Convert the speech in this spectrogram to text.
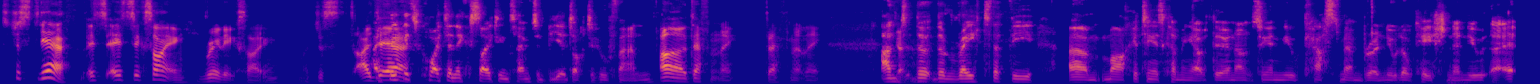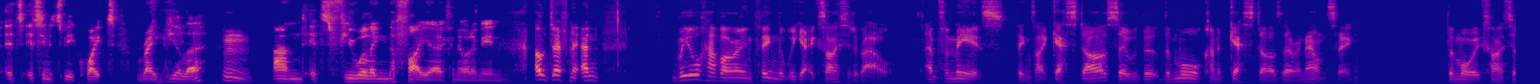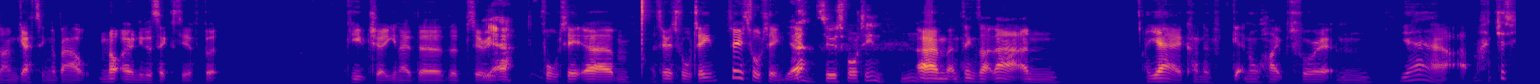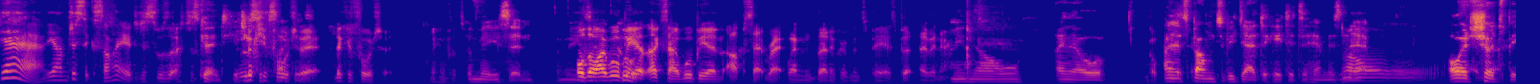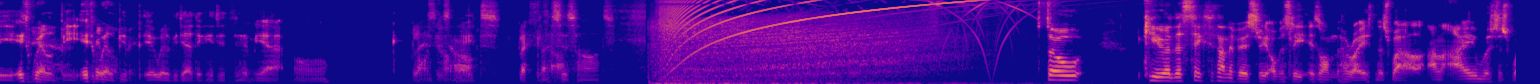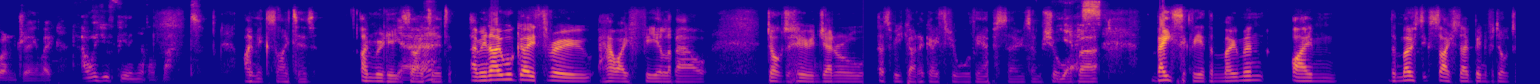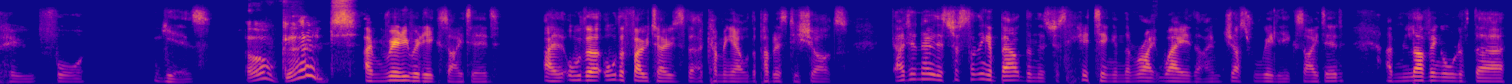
it's just yeah, it's it's exciting, really exciting. I just I, I yeah, think it's quite an exciting time to be a Doctor Who fan, oh definitely, definitely. and Yeah. the the rate that the um, marketing is coming out, they're announcing a new cast member, a new location, a new. Uh, it it seems to be quite regular, Mm. and it's fueling the fire. If you know what I mean. Oh, definitely. And we all have our own thing that we get excited about, and for me, it's things like guest stars. So the the more kind of guest stars they're announcing, the more excited I'm getting about not only the 60th but future. You know, the the series Yeah. 14, um, series 14, series 14, Yeah, Series 14. Mm. um, and things like that, and yeah, kind of getting all hyped for it, and yeah, I- just yeah, yeah, I'm just excited. Just was I just Good. You're just looking forward to it. Looking forward to it. Looking forward to it. Amazing. Amazing. Although I will be, like I said, I will be an upset wreck when Bernard Cribbins appears, but I, mean. I know. I know. God And it's him. bound to be dedicated to him, isn't it? Oh, Or it yeah, should be. It will be. It, it will will be. be. It will be dedicated to him. Yeah. Oh, oh Bless I his heart. wait. Bless his Bless heart. his heart. So, Keira, the 60th anniversary obviously is on the horizon as well, and I was just wondering, like, how are you feeling about that? I'm excited. I'm really Yeah? excited. I mean, I will go through how I feel about Doctor Who in general as we kind of go through all the episodes, I'm sure. But basically, at the moment, I'm the most excited I've been for Doctor Who for years. Oh, good. I'm really, really excited. I, all the all the photos that are coming out, all the publicity shots. I don't know. There's just something about them that's just hitting in the right way that I'm just really excited. I'm loving all of the,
